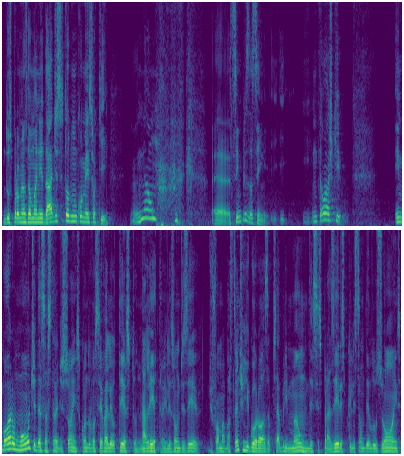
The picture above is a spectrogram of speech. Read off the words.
dos problemas da humanidade se todo mundo comer isso aqui. Não. É simples assim. E, e, então eu acho que Embora um monte dessas tradições, quando você vai ler o texto na letra, eles vão dizer de forma bastante rigorosa para você abrir mão desses prazeres, porque eles são delusões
